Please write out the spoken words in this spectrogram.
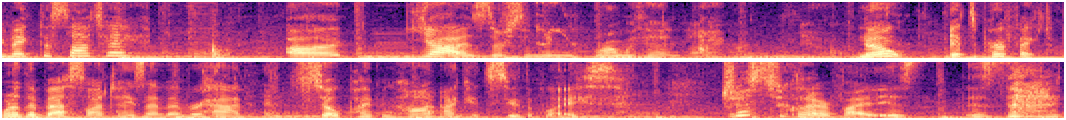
You make this latte? Uh, yeah, is there something wrong with it? I No, it's perfect. One of the best lattes I've ever had. And it's so piping hot, I could sue the place. Just to clarify, is is that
